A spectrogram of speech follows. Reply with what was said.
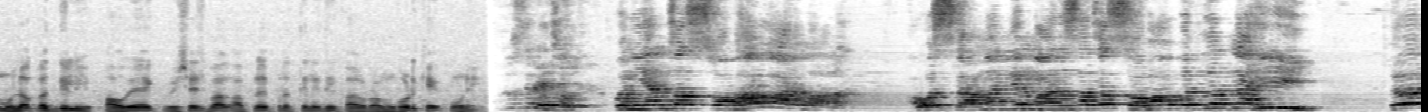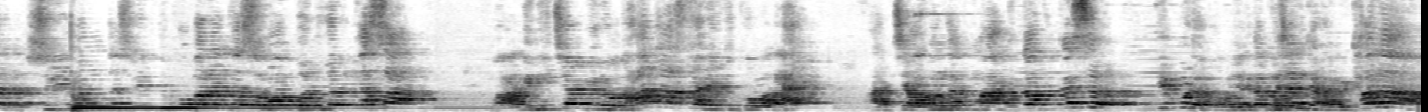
मुलाखत दिली. पाहूया एक विशेष भाग. आपले प्रतिनिधी काळूराम घोडके पुणे. पण यांचा स्वभाव वाढवा. अहो सामान्य माणसाचा स्वभाव बदलत नाही. तर श्रीमंत श्री तुकोबारांचा स्वभाव बदलत कसा? मागणीच्या विरोधात असणारे तुकोबार आहे. आजच्या अभंगात मागतात कसं? ते पुढे पाहूया. एकदा भजन करा. विठाला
